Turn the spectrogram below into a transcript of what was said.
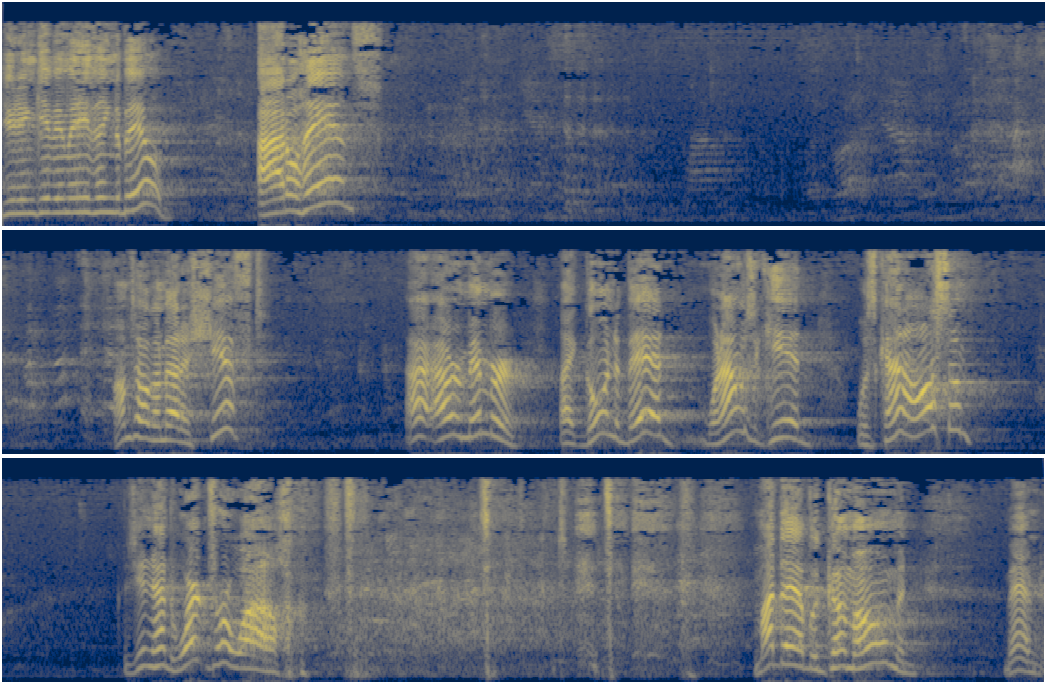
You didn't give him anything to build. Idle hands. I'm talking about a shift. I, I remember like going to bed when I was a kid was kind of awesome because you didn't have to work for a while. My dad would come home and, man,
